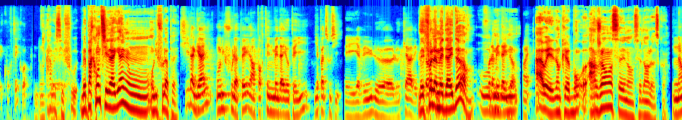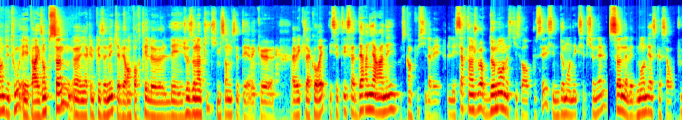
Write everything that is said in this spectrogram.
écourtée, quoi. Donc, Ah euh, ouais, c'est fou. Mais par contre, s'il la gagne, on, on lui fout la paix. S'il la gagne, on lui fout la paix, il a rapporté une médaille au pays, il n'y a pas de souci. Et il y avait eu le, le cas avec Mais il Son. faut la médaille d'or Il ou- faut la médaille d'or, ouais. Ah ouais, donc euh, bon, argent, c'est non, c'est dans l'os quoi. Non, du tout. Et par exemple, Son, euh, il y a quelques années, qui avait remporté le- les Jeux Olympiques, il me semble que c'était avec, euh, avec la Corée. Et c'était sa dernière année, parce qu'en plus, il avait. Les, certains joueurs demandent à ce qu'il soit repoussé, c'est une demande exceptionnelle. Son avait demandé à ce que ça repousse,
